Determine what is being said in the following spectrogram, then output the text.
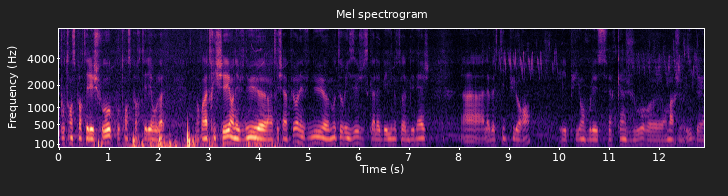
pour transporter les chevaux, pour transporter les roulottes. Donc on a triché, on est venu, on a triché un peu, on est venu motoriser jusqu'à l'abbaye Notre-Dame-des-Neiges à la Bastide puis Laurent. Et puis on voulait se faire 15 jours euh, en margeride. Et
